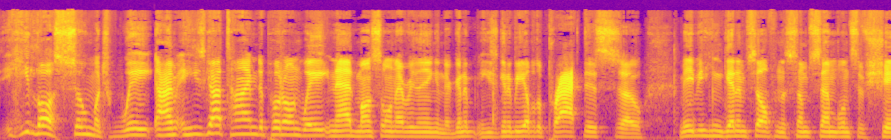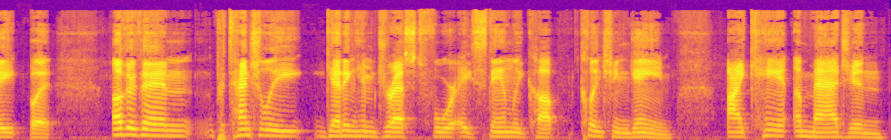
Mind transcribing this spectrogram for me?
he lost so much weight. I mean, he's got time to put on weight and add muscle and everything, and they're gonna he's gonna be able to practice. So maybe he can get himself into some semblance of shape, but other than potentially getting him dressed for a Stanley Cup clinching game, I can't imagine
